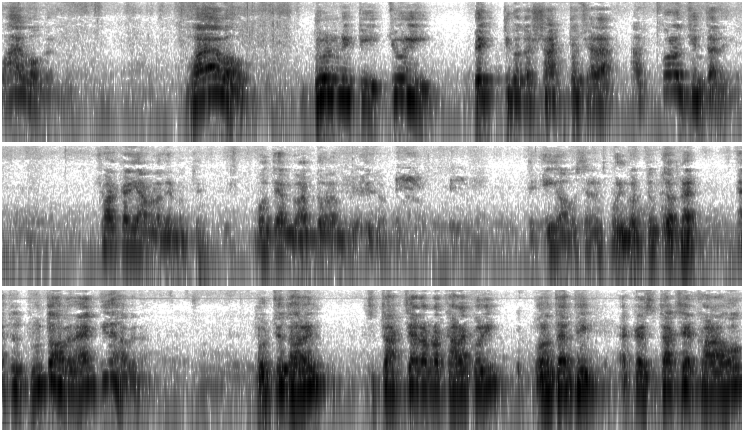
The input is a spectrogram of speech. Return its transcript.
ভয়াবহ কাণ্ড। ভয়াবহ। দুর্নীতি, চুরি, ব্যক্তিগত স্বার্থ ছাড়া আর কোনো চিন্তা নেই। সরকারি আমলাদের মধ্যে। বলতে আমি বাধ্য হলাম দুঃখিত এই অবস্থার পরিবর্তন তো আপনার এত দ্রুত হবে না, একদিনে হবে না। ধৈর্য ধরেন স্ট্রাকচার আমরা খাড়া করি। গণতান্ত্রিক একটা স্ট্রাকচার খাড়া হোক,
